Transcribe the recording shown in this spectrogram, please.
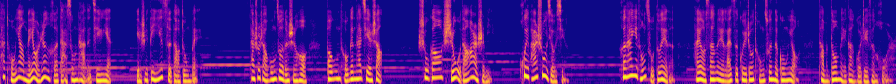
他同样没有任何打松塔的经验，也是第一次到东北。他说找工作的时候，包工头跟他介绍，树高十五到二十米，会爬树就行。和他一同组队的还有三位来自贵州同村的工友，他们都没干过这份活儿。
